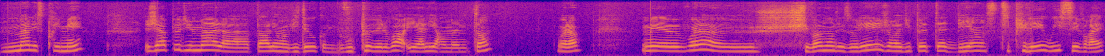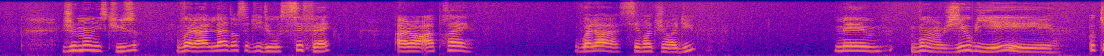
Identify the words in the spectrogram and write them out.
mal exprimée. J'ai un peu du mal à parler en vidéo comme vous pouvez le voir et à lire en même temps. Voilà. Mais euh, voilà, euh, je suis vraiment désolée. J'aurais dû peut-être bien stipuler, oui c'est vrai. Je m'en excuse. Voilà, là dans cette vidéo, c'est fait. Alors après, voilà, c'est vrai que j'aurais dû. Mais bon, j'ai oublié et... Ok.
